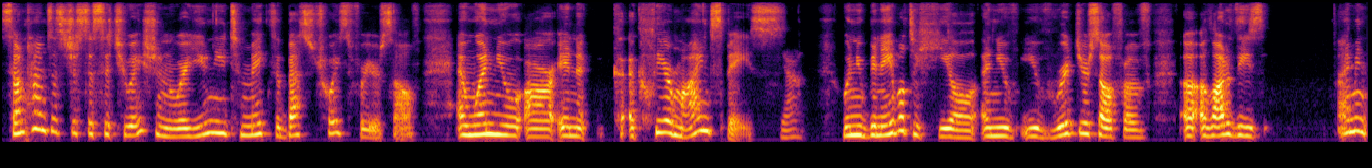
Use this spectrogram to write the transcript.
Sometimes it's just a situation where you need to make the best choice for yourself. And when you are in a, a clear mind space, yeah. When you've been able to heal and you've you've rid yourself of a, a lot of these I mean,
